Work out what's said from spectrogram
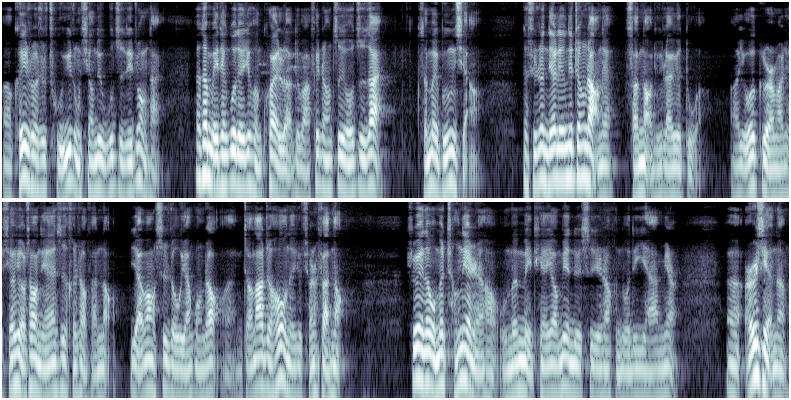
啊，可以说是处于一种相对无知的状态。那他每天过得就很快乐，对吧？非常自由自在，什么也不用想。那随着年龄的增长呢，烦恼就越来越多啊。有个歌嘛，就小小少年是很少烦恼，眼望四周阳光照啊。你长大之后呢，就全是烦恼。所以呢，我们成年人哈，我们每天要面对世界上很多的阴暗面儿，嗯，而且呢。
